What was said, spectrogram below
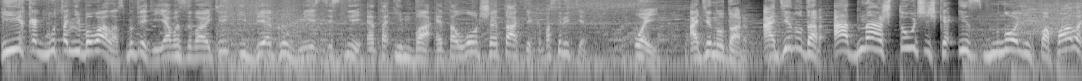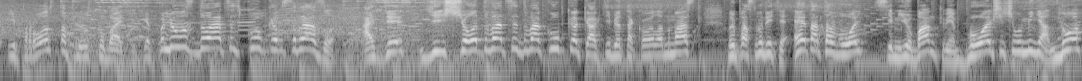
и их как будто не бывало. Смотрите, я вызываю тень и бегаю вместе с ней. Это имба, это лучшая тактика. Посмотрите. Ой, один удар. Один удар. Одна штучечка из многих попала и просто плюс кубасики. Плюс 20 кубков сразу. А здесь еще 22 кубка. Как тебе такой, Илон Маск? Вы посмотрите, этот вольт с семью банками больше, чем у меня. Но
